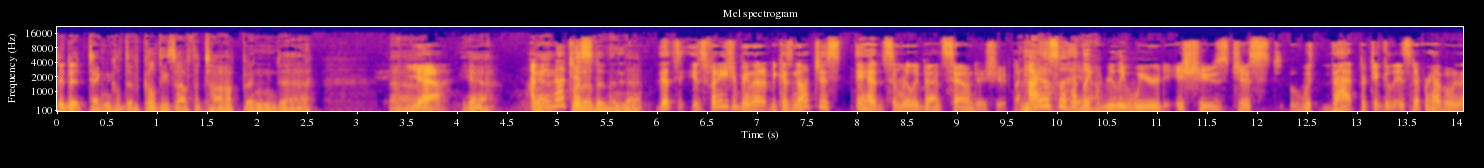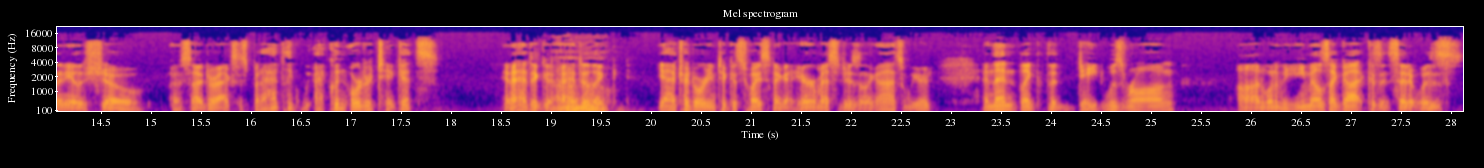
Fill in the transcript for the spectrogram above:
Bit of technical difficulties off the top, and uh, yeah. yeah. I Yeah, mean, not but just- other than that. That's it's funny you should bring that up because not just they had some really bad sound issues, but I also had like really weird issues just with that particular. It's never happened with any other show, aside side door access. But I had like I couldn't order tickets, and I had to go. I had to Oh. like yeah, I tried ordering tickets twice, and I got error messages. and like, oh, that's weird. And then like the date was wrong on one of the emails I got because it said it was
